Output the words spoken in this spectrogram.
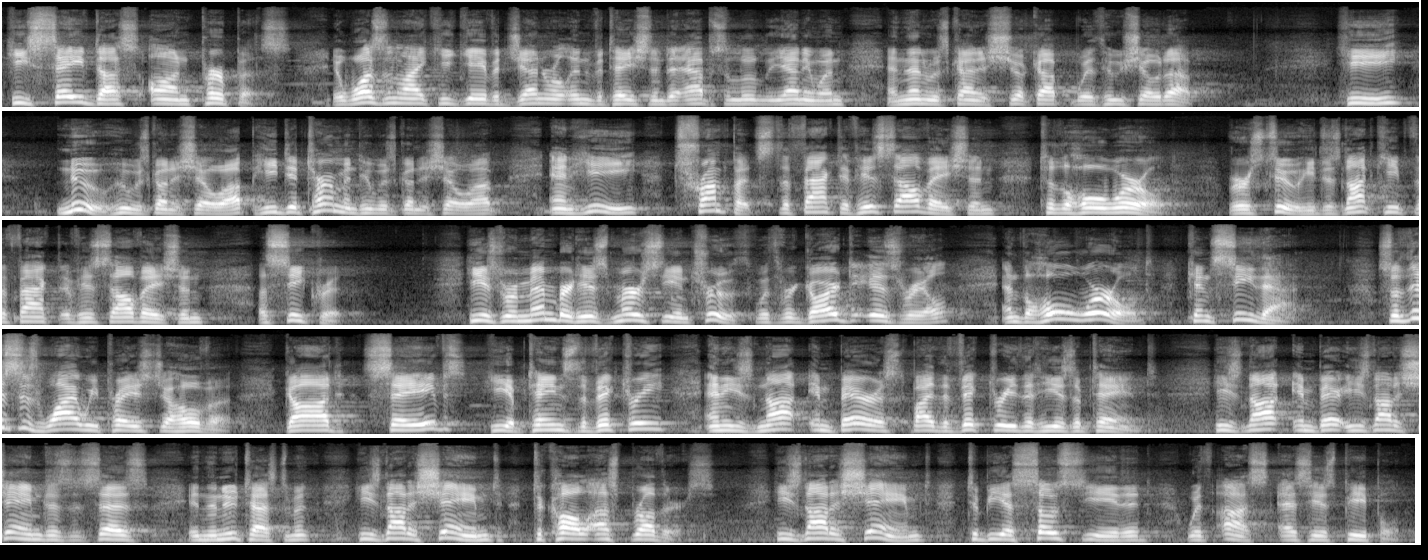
He saved us on purpose. It wasn't like he gave a general invitation to absolutely anyone and then was kind of shook up with who showed up. He knew who was going to show up, he determined who was going to show up, and he trumpets the fact of his salvation to the whole world. Verse 2 He does not keep the fact of his salvation a secret. He has remembered his mercy and truth with regard to Israel, and the whole world can see that. So, this is why we praise Jehovah. God saves, he obtains the victory, and he's not embarrassed by the victory that he has obtained. He's not, embar- he's not ashamed, as it says in the New Testament, he's not ashamed to call us brothers. He's not ashamed to be associated with us as his people.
